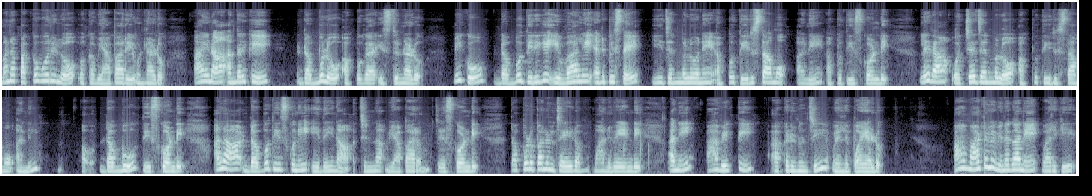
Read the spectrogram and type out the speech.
మన పక్క ఊరిలో ఒక వ్యాపారి ఉన్నాడు. ఆయన అందరికీ డబ్బులు అప్పుగా ఇస్తున్నాడు. మీకు డబ్బు తిరిగి ఇవ్వాలి అనిపిస్తే ఈ జన్మలోనే అప్పు తీరుస్తాము అని అప్పు తీసుకోండి. లేదా వచ్చే జన్మలో అప్పు తీరుస్తాము అని డబ్బు తీసుకోండి. అలా డబ్బు తీసుకుని ఏదైనా చిన్న వ్యాపారం చేసుకోండి. తప్పుడు పనులు చేయడం మానివేయండి అని ఆ వ్యక్తి అక్కడి నుంచి వెళ్ళిపోయాడు. ఆ మాటలు వినగానే వారికి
